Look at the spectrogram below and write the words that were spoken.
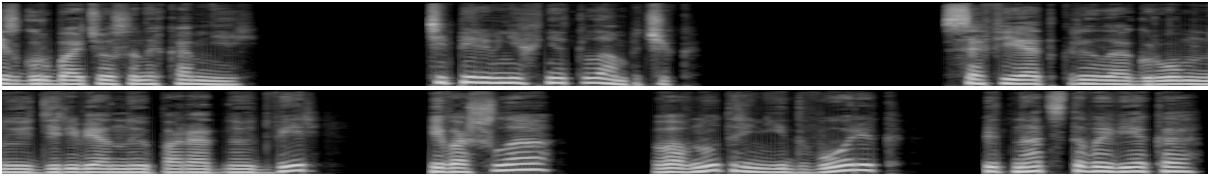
из грубо отесанных камней. Теперь в них нет лампочек. София открыла огромную деревянную парадную дверь и вошла во внутренний дворик XV века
